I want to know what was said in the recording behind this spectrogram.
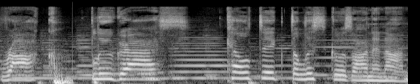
rock, bluegrass, Celtic, the list goes on and on.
